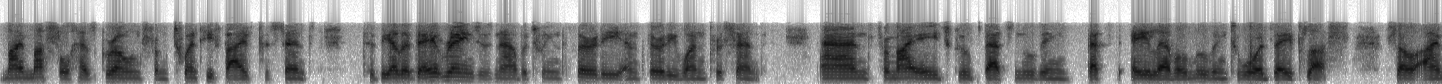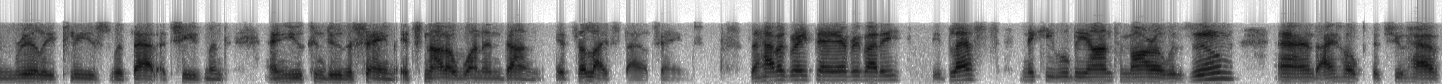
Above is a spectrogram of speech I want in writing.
my muscle has grown from 25% to the other day. It ranges now between 30 and 31 percent and for my age group that's moving that's a level moving towards a plus. So i'm really pleased with that achievement. And you can do the same. It's not a one and done. It's a lifestyle change. So have a great day everybody. Be blessed. Nikki will be on tomorrow with zoom. And i hope that you have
